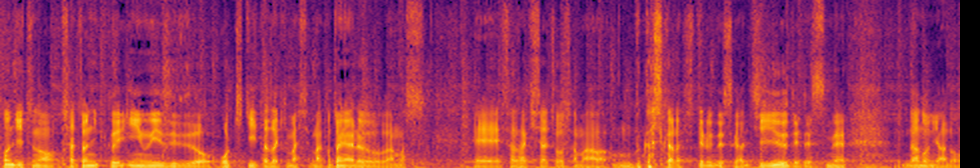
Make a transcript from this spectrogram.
本日の社長ニックインウィズズをお聞きいただきまして誠にありがとうございますえー、佐々木社長様は昔から知ってるんですが自由でですねなのにあの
